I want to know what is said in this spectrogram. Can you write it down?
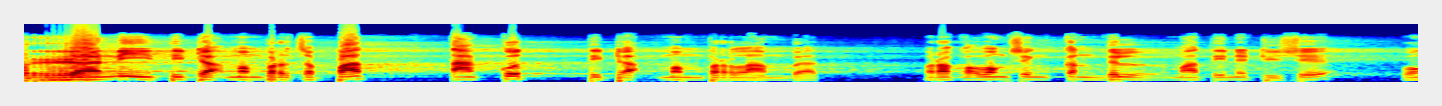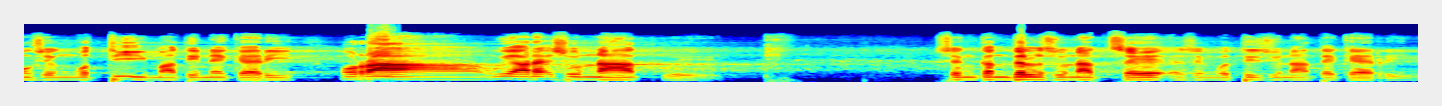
Berani tidak mempercepat, takut tidak memperlambat. Ora kok wong sing kendel matine dhisik, wong sing wedi matine keri. Ora, kuwi arek sunat kuwi. Sing kendel sunat sik, sing wedi sunate keri.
